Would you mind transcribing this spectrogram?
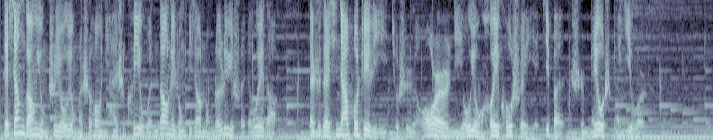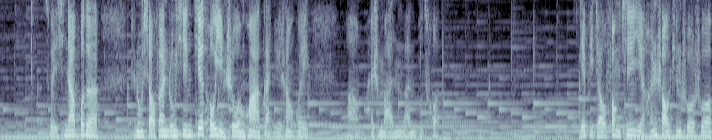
在香港泳池游泳的时候，你还是可以闻到那种比较浓的氯水的味道，但是在新加坡这里，就是偶尔你游泳喝一口水，也基本是没有什么异味的。所以新加坡的这种小贩中心、街头饮食文化，感觉上会啊，还是蛮蛮不错的，也比较放心，也很少听说说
